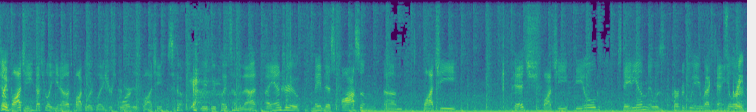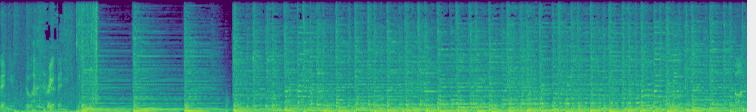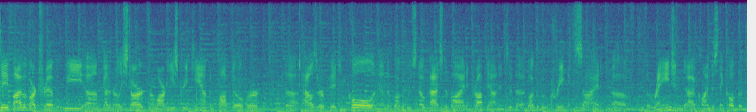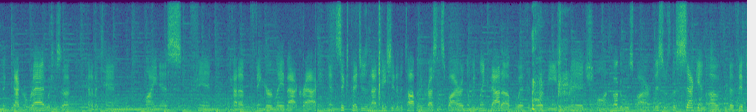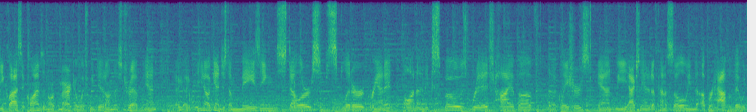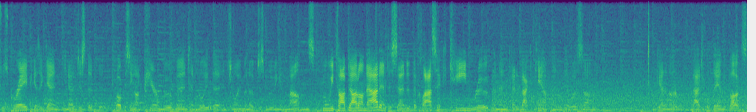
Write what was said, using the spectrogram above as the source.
played bocce. That's really, you know, that's popular glacier sport is bocce. So we, we played some of that. Uh, Andrew made this awesome um, bocce pitch, bocce field, stadium. It was perfectly rectangular. great venue. Great venue. Day five of our trip, we um, got an early start from our East Creek camp and popped over the Howser Pigeon Col and then the Bugaboo Snow Patch Divide and dropped down into the Bugaboo Creek side of the range and uh, climbed this thing called the McTech Arete, which is a kind of a 10 minus thin kind of finger layback crack, and six pitches, and that takes you to the top of the Crescent Spire, and then we link that up with the Northeast Ridge on Bugaboo Spire. This was the second of the 50 classic climbs of North America, which we did on this trip, and you know, again, just amazing stellar splitter granite on an exposed ridge high above the glaciers. And we actually ended up kind of soloing the upper half of it, which was great because, again, you know, just the, focusing on pure movement and really the enjoyment of just moving in the mountains. When we topped out on that and descended the classic Kain route and then headed back to camp, and it was, um, again, another magical day in the bugs.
